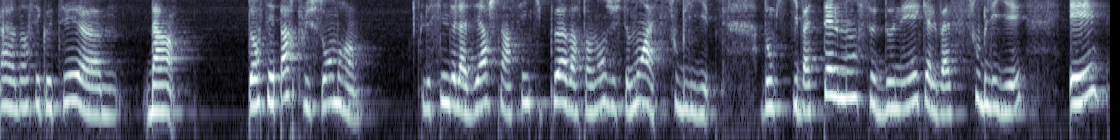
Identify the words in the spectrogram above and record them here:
dans ses côtés, ben, dans ses parts plus sombres, le signe de la Vierge, c'est un signe qui peut avoir tendance justement à s'oublier. Donc qui va tellement se donner qu'elle va s'oublier et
